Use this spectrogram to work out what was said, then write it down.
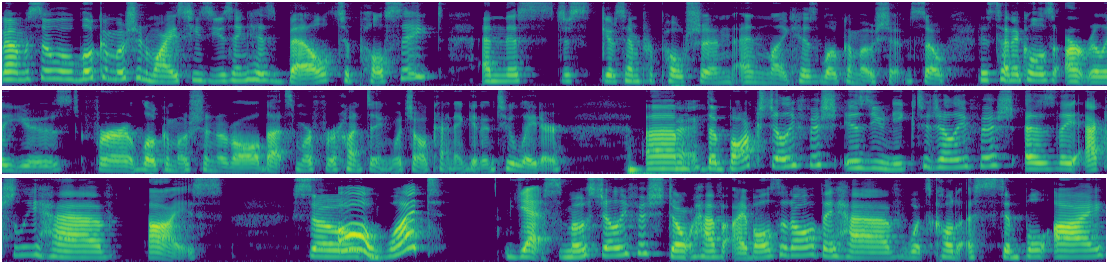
Um, so locomotion wise, he's using his bell to pulsate, and this just gives him propulsion and like his locomotion. So his tentacles aren't really used for locomotion at all. That's more for hunting, which I'll kind of get into later. Um, Okay. The box jellyfish is unique to jellyfish as they actually have eyes. So Oh, what? Yes, most jellyfish don't have eyeballs at all. They have what's called a simple eye,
